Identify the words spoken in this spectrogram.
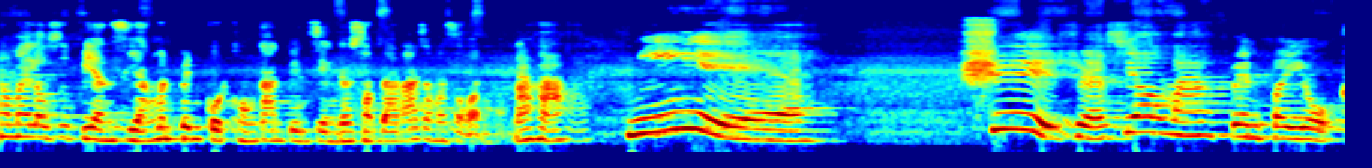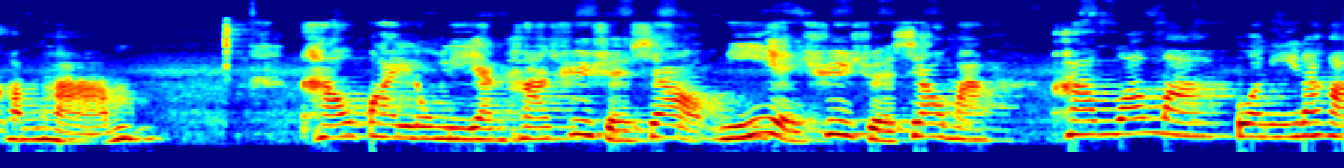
ทำไมเราซื้อเปลี่ยนเสียงมันเป็นกฎของการเปลี่ยนเสียงเดี๋ยวสัปดาห์หน้าจะมาสอนนะคะนี่ชื่อ学校มาเป็นประโยคคำถาม เขาไปโรงเรียน他去学校你也去学校มา คำว่ามาตัวนี้นะคะ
